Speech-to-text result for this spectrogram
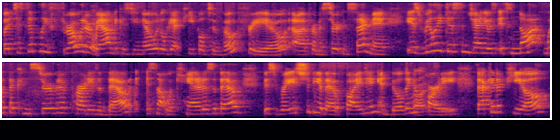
but to simply throw it around because you know it'll get people to vote for you uh, from a certain segment is really disingenuous. It's not what the Conservative Party is about. It's not what Canada's about. This race should be about finding and building a party that can appeal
